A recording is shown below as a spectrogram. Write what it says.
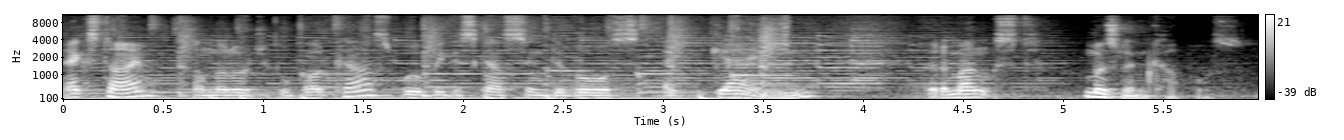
Next time on the Logical podcast, we'll be discussing divorce again, but amongst Muslim couples.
